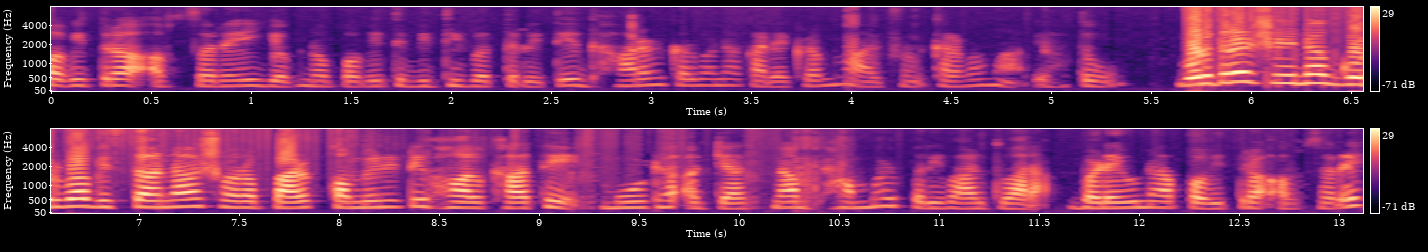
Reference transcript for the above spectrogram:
પવિત્ર અવસરે યજ્ઞોપવિત વિધિવત રીતે ધારણ કરવાના કાર્યક્રમનું આયોજન કરવામાં આવ્યું હતું. વડોદરા શહેરના ગોરવા વિસ્તારના સૌરભ પાર્ક કોમ્યુનિટી હોલ ખાતે મોઢ અગિયાસના બ્રાહ્મણ પરિવાર દ્વારા બળેવના પવિત્ર અવસરે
